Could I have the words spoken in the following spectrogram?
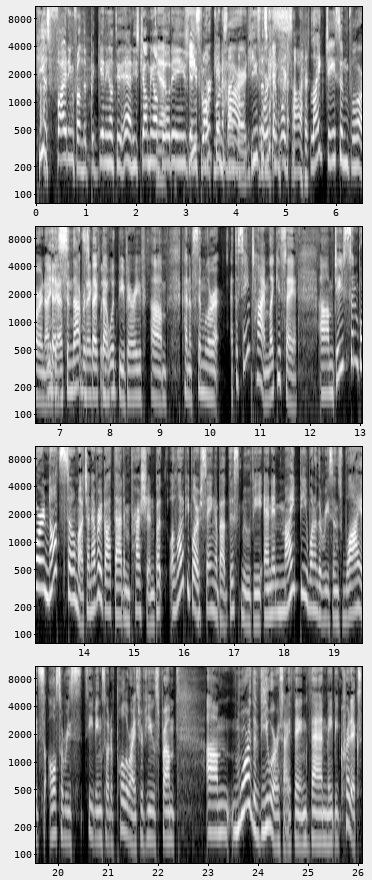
he is fighting from the beginning until the end. He's jumping off Yeah. buildings. He's getting thrown off working hard. He's He's working works hard. like Jason Bourne, I Yes, guess. In that respect, exactly. that would be very um, kind of similar. At the same time, like you say, um, Jason Bourne, not so much. I never got that impression, but a lot of people are saying about this movie, and it might be one of the reasons why it's also receiving sort of polarized reviews from um, more the viewers, I think, than maybe critics,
